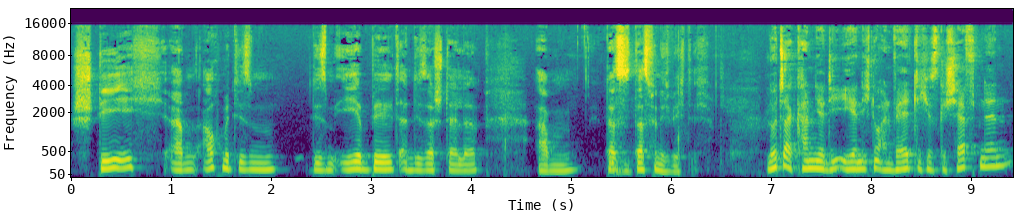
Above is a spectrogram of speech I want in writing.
stehe ich, ähm, auch mit diesem, diesem Ehebild an dieser Stelle. Ähm, das, das finde ich wichtig. Luther kann ja die Ehe nicht nur ein weltliches Geschäft nennen,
